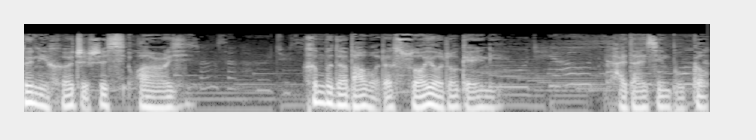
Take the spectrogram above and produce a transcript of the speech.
对你何止是喜欢而已，恨不得把我的所有都给你，还担心不够。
